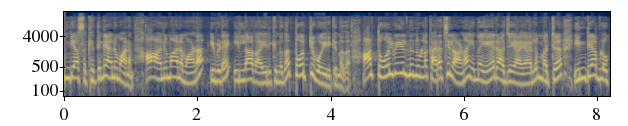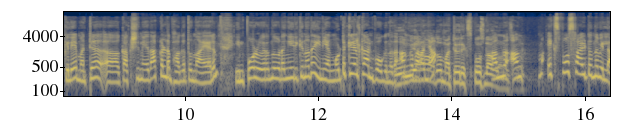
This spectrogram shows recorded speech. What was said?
ഇന്ത്യ സഖ്യത്തിന്റെ അനുമാനം. ആ അനുമാനമാണ് ഇവിടെ ഇല്ലാതായിരിക്കുന്നത് തോറ്റുപോയിരിക്കുന്നത്. ആ തോൽവിയിൽ നിന്നുള്ള കരച്ചിലാണ് ഇന്ന് എ രാജയായാലും മറ്റ് ഇന്ത്യ ബ്ലോക്കിലെ മറ്റ് കക്ഷി നേതാക്കളുടെ ഭാഗത്തു നിന്നായാലും ഇപ്പോൾ ഉയർന്നു തുടങ്ങിയിരിക്കുന്നത് ഇനി അങ്ങോട്ട് കേൾക്കാൻ പോകുന്നത്. അങ്ങ് പറഞ്ഞു മറ്റൊരു എക്സ്പോസ്ഡ് അങ്ങ് എക്സ്പോസ്ഡ് ആയിട്ടൊന്നുമില്ല.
